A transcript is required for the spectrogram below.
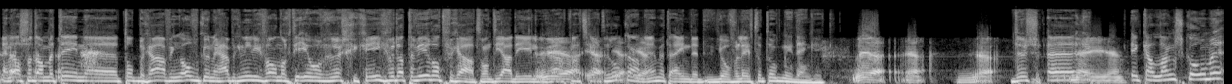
En als we dan meteen eh, tot begraving over kunnen, heb ik in ieder geval nog die eeuwige rust gekregen voordat de wereld vergaat. Want ja, die hele begraafplaats Ja, gaat er ook aan, hè, met het einde. Die overleeft dat ook niet, denk ik. Ja, ja, ja. Dus eh, Nee, ik, kan langskomen.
